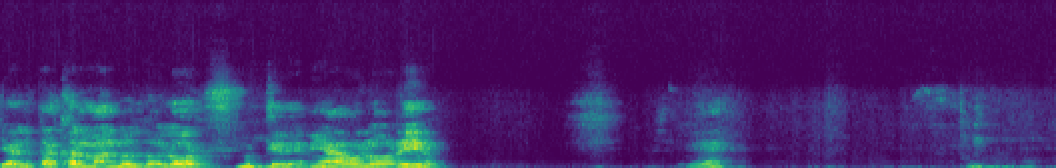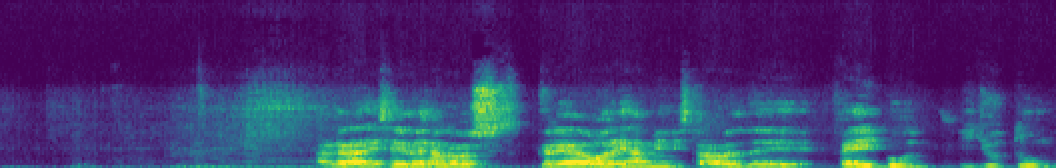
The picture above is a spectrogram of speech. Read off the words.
Ya le está calmando el dolor, porque venía dolorido. Agradecerles a los creadores, administradores de Facebook y YouTube,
